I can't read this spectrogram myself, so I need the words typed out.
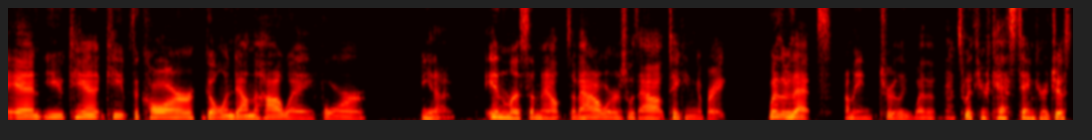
And you can't keep the car going down the highway for you know, endless amounts of hours without taking a break. Whether that's, I mean, truly, whether that's with your gas tank or just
